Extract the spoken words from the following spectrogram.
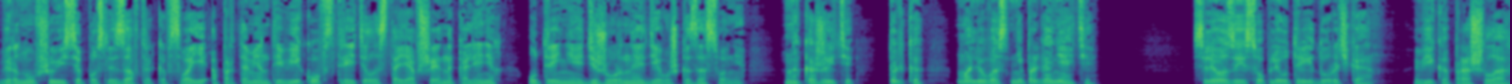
вернувшуюся после завтрака в свои апартаменты Вику встретила стоявшая на коленях утренняя дежурная девушка за Соня. «Накажите, только, молю вас, не прогоняйте». «Слезы и сопли утри, дурочка. Вика прошла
